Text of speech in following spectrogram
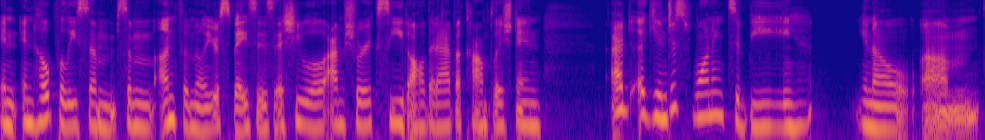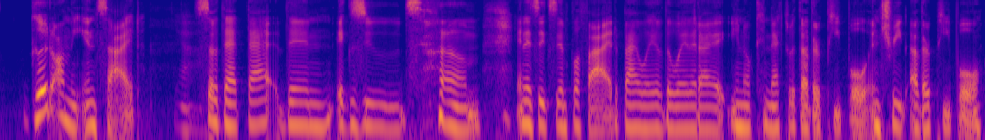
and, and hopefully some some unfamiliar spaces that she will i'm sure exceed all that i've accomplished and I, again just wanting to be you know, um, good on the inside. Yeah. So that that then exudes um, and is exemplified by way of the way that I, you know, connect with other people and treat other people.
